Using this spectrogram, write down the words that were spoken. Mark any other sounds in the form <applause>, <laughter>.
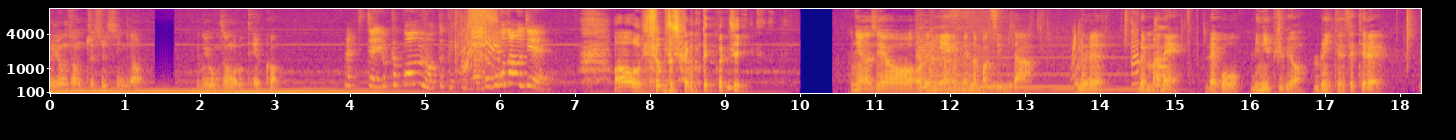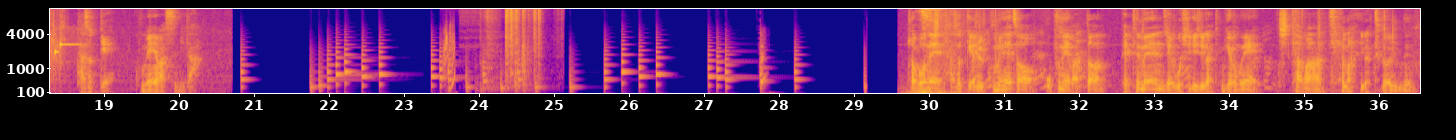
오늘 영상 진짜 쓸수 있나? 이거 영상으로 될까? 아 진짜 이렇게 뽑으면 어떻게 또 나도 보고 나오지? 아 어디서부터 잘못된 거지? <laughs> 안녕하세요 어른이의 랜덤박스입니다 오늘은 오랜만에 레고 미니 피규어 루니튼 세트를 다섯 개 구매해 왔습니다 저번에 다섯 개를 구매해서 오픈해봤던 배트맨 레고 시리즈 같은 경우에 치타만 세 마리가 들어있는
